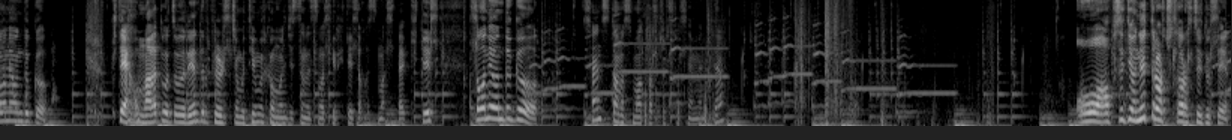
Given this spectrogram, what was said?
Лууны өндөгөө. Гэтэ яг магадгүй зүгээр render pearl ч юм уу тиймэрхүү мунж исэн байсан бол хэрэгтэй л бас мал та. Гэтэл лууны өндөгөө. Sandstone-оос мод болж болох юм байна тийм. Оо, Obsidian Nether орчлохоор болсон хэдүүлээ.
